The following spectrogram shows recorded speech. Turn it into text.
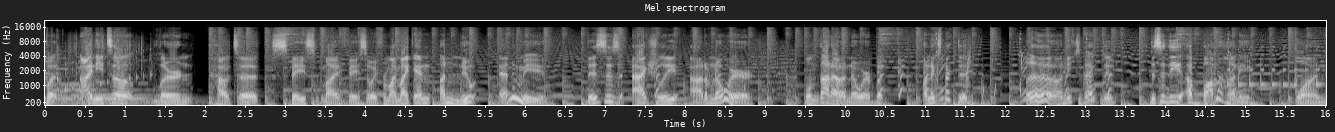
but I need to learn how to space my face away from my mic and a new enemy. This is actually out of nowhere. Well, not out of nowhere, but unexpected. Uh, unexpected. This is the Abomihoney. One,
